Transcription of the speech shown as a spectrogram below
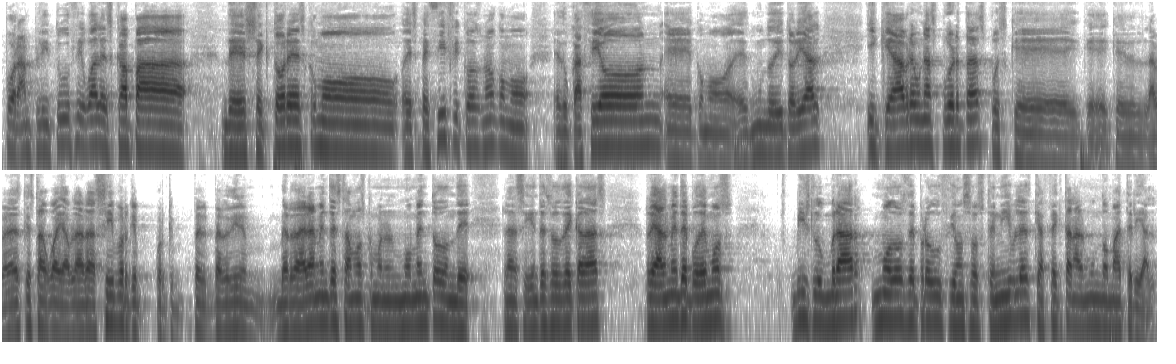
por amplitud igual escapa de sectores como específicos, ¿no? como educación, eh, como el mundo editorial, y que abre unas puertas pues que, la verdad es que está guay hablar así porque, porque verdaderamente estamos como en un momento donde en las siguientes dos décadas realmente podemos vislumbrar modos de producción sostenibles que afectan al mundo material.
